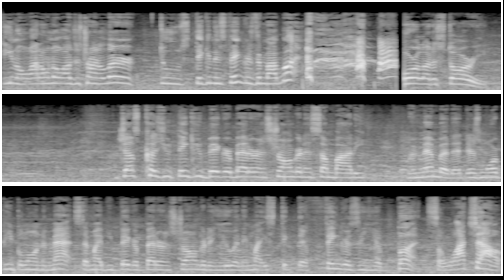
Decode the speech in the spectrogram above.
you know, I don't know. I'm just trying to learn. Dude sticking his fingers in my butt. Moral of the story. Just because you think you're bigger, better, and stronger than somebody, remember that there's more people on the mats that might be bigger, better, and stronger than you, and they might stick their fingers in your butt. So watch out.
